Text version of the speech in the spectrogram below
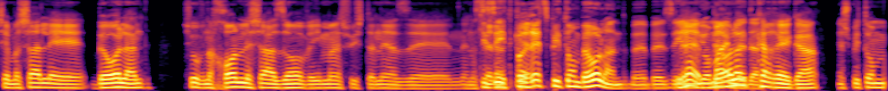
שלמשל אה, בהולנד, שוב, נכון לשעה זו, ואם משהו ישתנה אז אה, ננסה... כי זה. התפרץ פתאום בהולנד, באיזה תראה, יומיים בהולנד לדעתי. כרגע, יש פתאום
